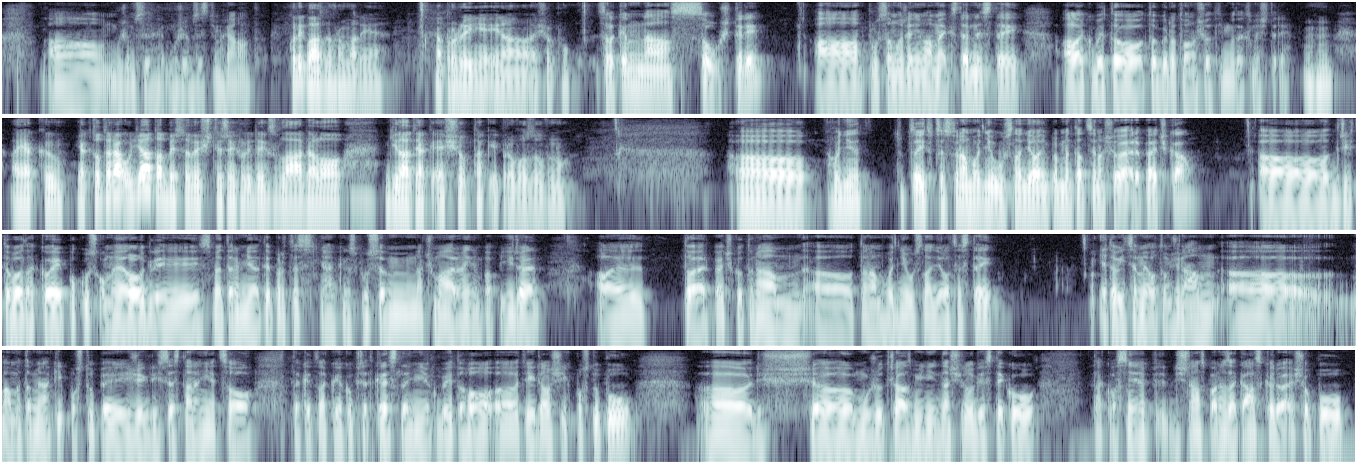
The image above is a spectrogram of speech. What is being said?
a můžeme si, můžem si s tím hrát. Kolik vás dohromady je? Na prodejně i na e-shopu? Celkem nás jsou čtyři a plus samozřejmě máme externisty, ale jakoby to, to kdo toho našeho týmu, tak jsme čtyři. Mhm. A jak, jak to teda udělat, aby se ve čtyřech lidech zvládalo dělat jak e-shop, tak i provozovnu? Uh, hodně, tady tu cestu nám hodně usnadnila implementace našeho ERPčka. Uh, dřív to byl takový pokus omyl, kdy jsme tady měli ty procesy nějakým způsobem načmáraný na papíře, ale to ERPčko to nám, uh, to nám hodně usnadnilo cesty. Je to víceméně o tom, že nám uh, máme tam nějaký postupy, že když se stane něco, tak je to takové jako předkreslení jakoby toho, uh, těch dalších postupů. Uh, když uh, můžu třeba zmínit naši logistiku, tak vlastně, když nám spadne zakázka do e-shopu,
